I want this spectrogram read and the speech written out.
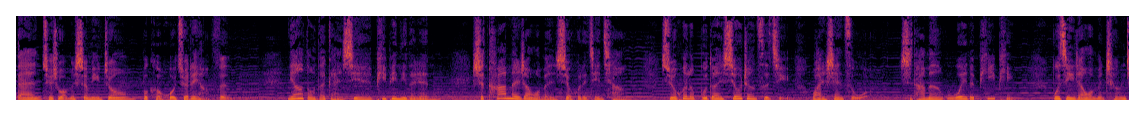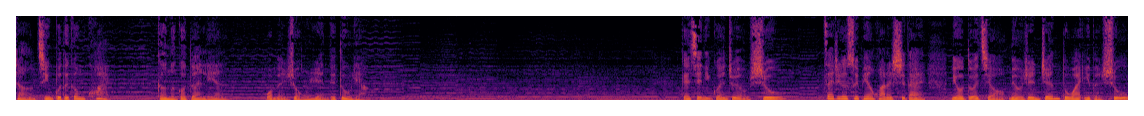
但却是我们生命中不可或缺的养分。你要懂得感谢批评你的人，是他们让我们学会了坚强，学会了不断修正自己、完善自我。是他们无谓的批评，不仅让我们成长进步的更快，更能够锻炼我们容人的度量。感谢你关注有书，在这个碎片化的时代，你有多久没有认真读完一本书？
